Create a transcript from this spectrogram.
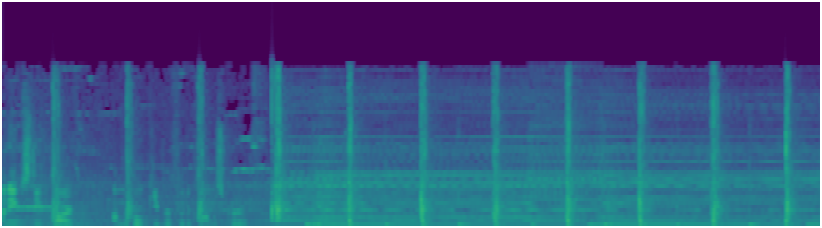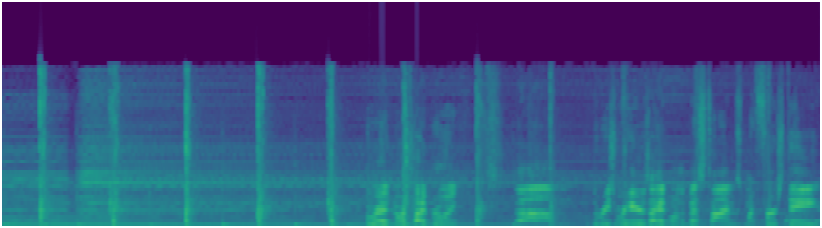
My name's Steve Clark. I'm the goalkeeper for the Columbus Crew. We're at North High Brewing. Um, the reason we're here is I had one of the best times. My first day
